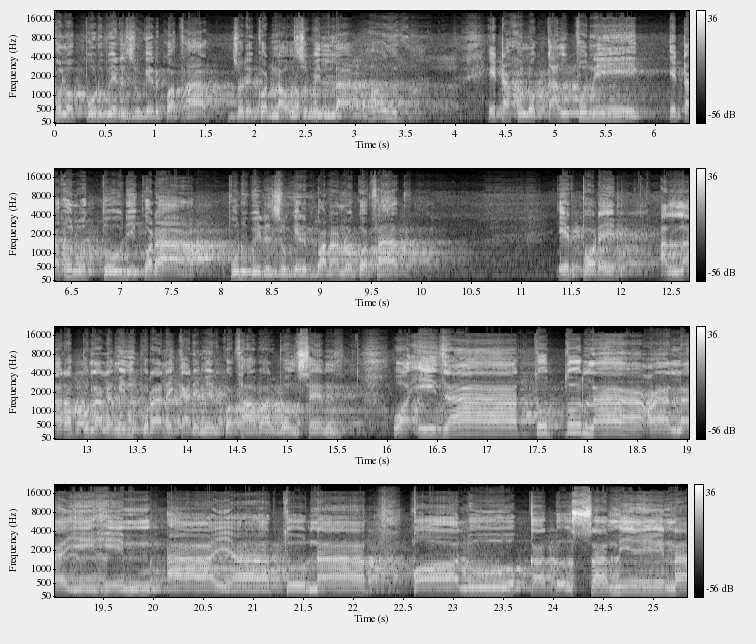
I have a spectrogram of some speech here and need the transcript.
হলো পূর্বের যুগের কথা। জোরে কন্যা এটা হলো কাল্পনিক, এটা হলো তৈরি করা পূর্বের যুগের বানানো কথা। এরপরে আল্লাহ রাব্বুল আলামিন কোরআনে কারিমের কথা আবার বলছেন, ওয়া ইজা তুতলা আলাইহিম আয়াতুনা, ক্বালু কাদ সামিনা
